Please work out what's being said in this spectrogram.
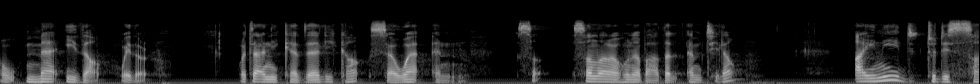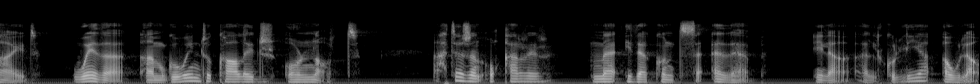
أو ما إذا whether وتعني كذلك سواء سنرى هنا بعض الأمثلة I need to decide whether I'm going to college or not أحتاج أن أقرر ما إذا كنت سأذهب إلى الكلية أو لا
